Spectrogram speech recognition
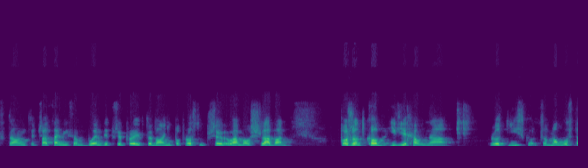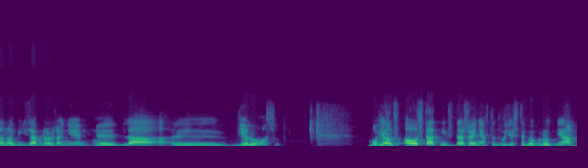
Stąd czasami są błędy przy projektowaniu. Po prostu przełamał szlaban porządkowy i wjechał na lotnisko, co mogło stanowić zagrożenie y, dla y, wielu osób. Mówiąc o ostatnich zdarzeniach, to 20 grudnia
